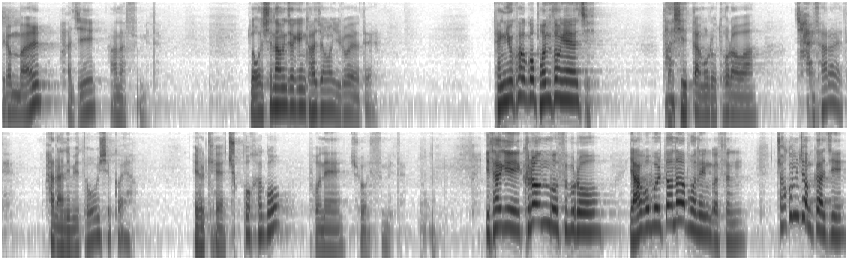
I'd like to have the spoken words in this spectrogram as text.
이런 말 하지 않았습니다. 너 신앙적인 가정을 이루어야 돼. 생육하고 번성해야지. 다시 이 땅으로 돌아와 잘 살아야 돼. 하나님이 도우실 거야. 이렇게 축복하고 보내 주었습니다. 이삭이 그런 모습으로 야곱을 떠나 보낸 것은 조금 전까지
